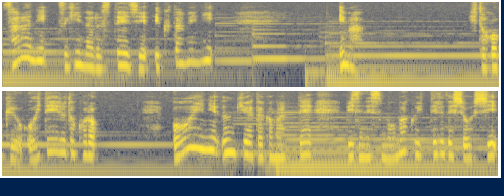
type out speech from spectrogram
さらに次なるステージへ行くために今一呼吸置いているところ大いに運気が高まってビジネスもうまくいってるでしょうし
